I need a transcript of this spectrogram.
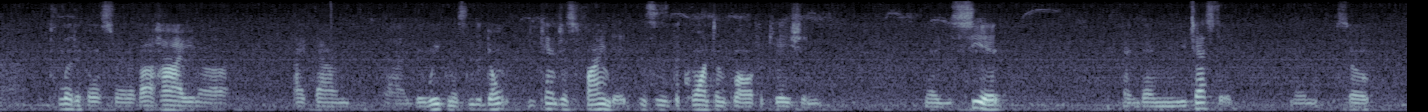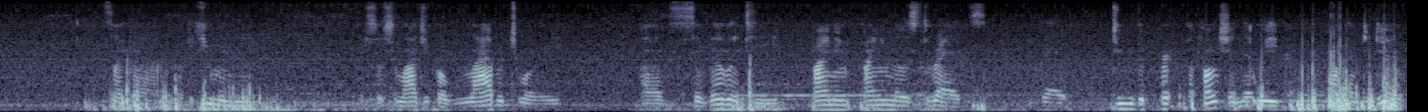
uh, political sort of aha, you know, I found uh, your weakness. And don't you can't just find it. This is the quantum qualification. Know, you see it, and then you test it. And so it's like a like a human sociological laboratory of civility, finding finding those threads that do the, per- the function that we want them to do,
